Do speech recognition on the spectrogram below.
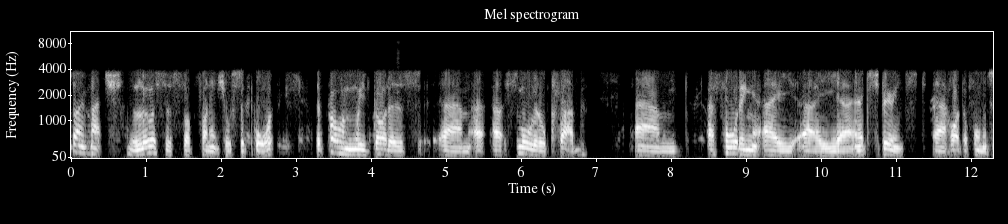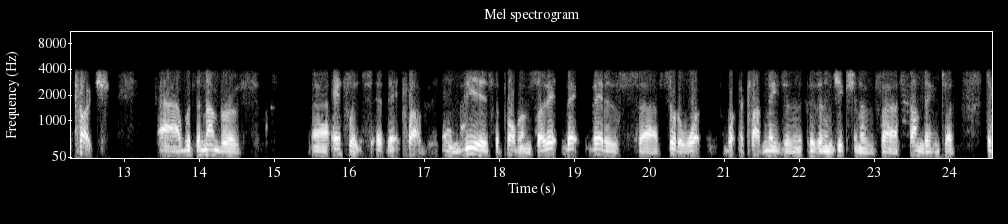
so much Lewis's financial support. The problem we've got is um, a, a, small little club um, affording a, a uh, an experienced uh, high performance coach uh, with the number of uh, athletes at that club, and there's the problem. So that that that is uh, sort of what what the club needs is, is an injection of uh, funding to to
